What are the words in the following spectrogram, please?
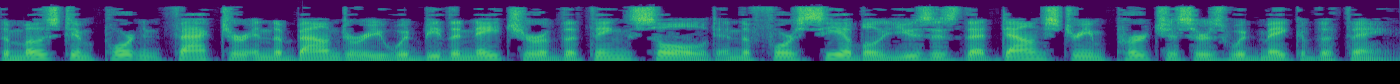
the most important factor in the boundary would be the nature of the thing sold and the foreseeable uses that downstream purchasers would make of the thing.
